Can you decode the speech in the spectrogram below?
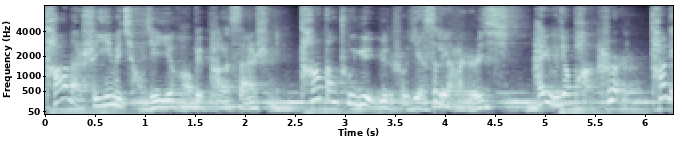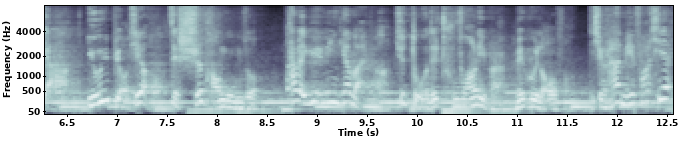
他呢是因为抢劫银行被判了三十年。他当初越狱的时候也是俩人一起，还有个叫帕克的，他俩由于表现好，在食堂工作。他俩越狱那天晚上就躲在厨房里边，没回牢房，警察也没发现。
